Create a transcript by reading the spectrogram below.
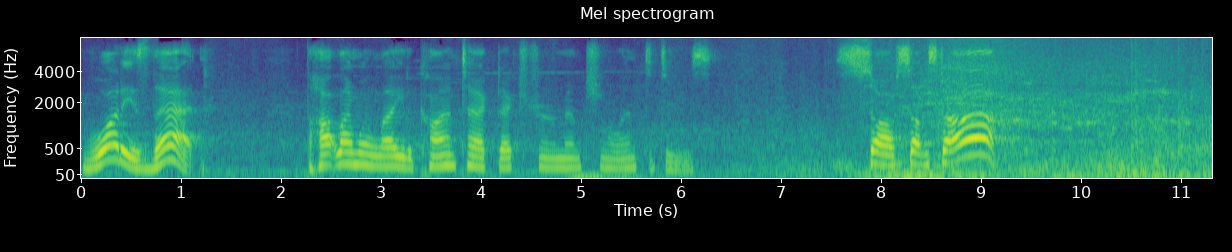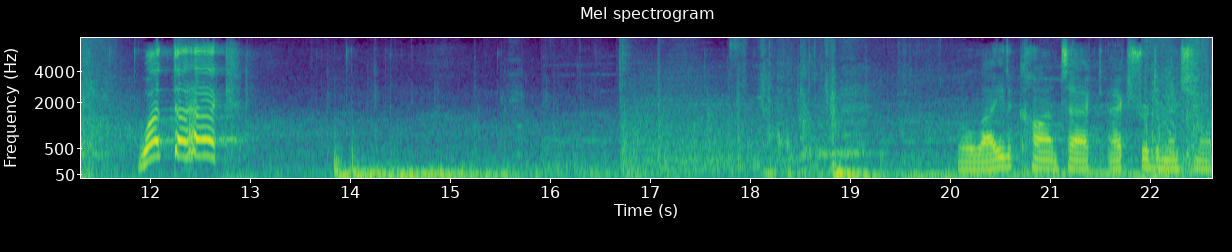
What is that? The hotline will allow you to contact extra-dimensional entities. So something star- ah! What the heck? To contact extra dimensional.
